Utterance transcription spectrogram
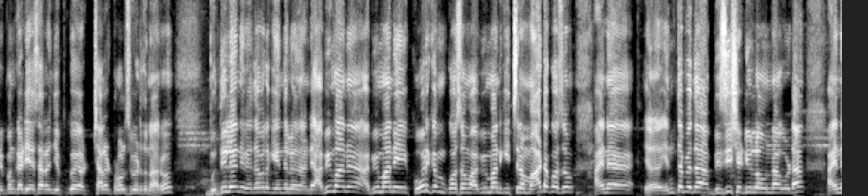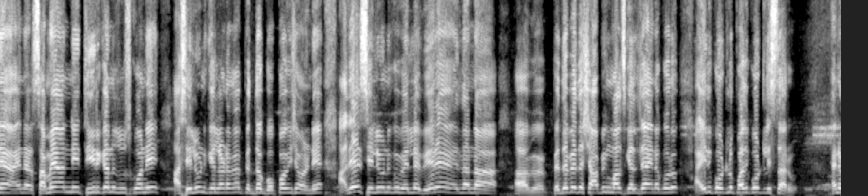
రిబ్బన్ కట్ చేశారని చెప్పి చాలా ట్రోల్స్ పెడుతున్నారు. బుద్ధి లేని విధవులకు ఏం తెలియదు అండి అభిమాని అభిమాని కోరిక కోసం అభిమానికి ఇచ్చిన మాట కోసం ఆయన ఎంత పెద్ద బిజీ షెడ్యూల్లో ఉన్నా కూడా ఆయన ఆయన సమయాన్ని తీరికను చూసుకొని ఆ సెలూన్కి వెళ్ళడమే పెద్ద గొప్ప విషయం అండి. అదే సెలూన్కి వెళ్ళే వేరే ఏదన్నా పెద్ద పెద్ద షాపింగ్ మాల్స్కి వెళ్తే ఆయనకు ఐదు కోట్లు పది కోట్లు ఇస్తారు. ఆయన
